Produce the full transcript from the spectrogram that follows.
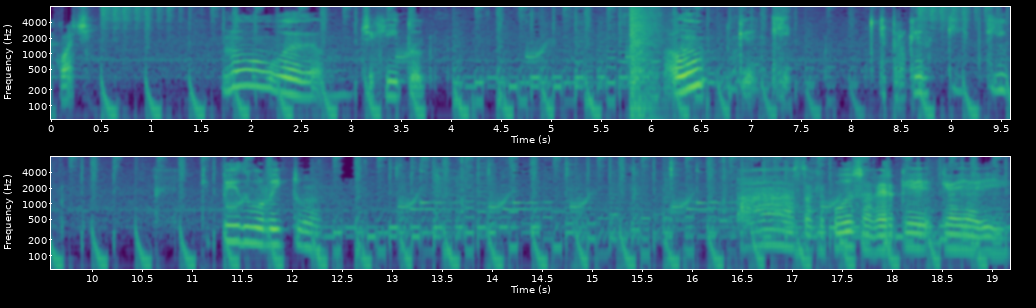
Tacuache. No, chiquito. Oh, ¿qué, qué, qué, pero qué, qué, qué, qué pedo, Rito? Ah, hasta que pude saber qué, qué hay ahí.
